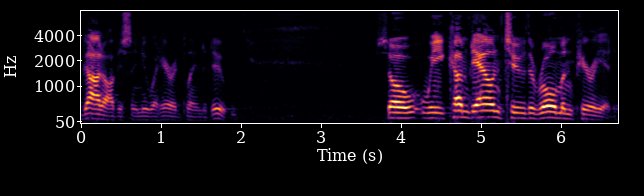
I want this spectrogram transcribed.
God obviously knew what Herod planned to do. So we come down to the Roman period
